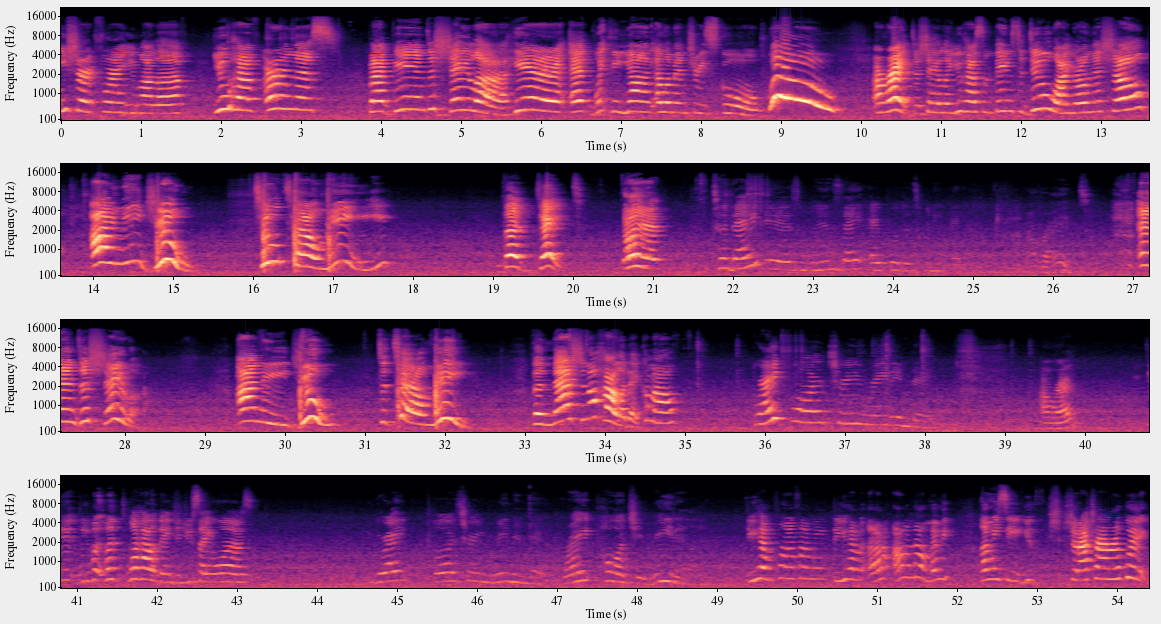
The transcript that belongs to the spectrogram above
T-shirt for you, my love. You have earned this by being Deshayla here at Whitney Young Elementary School. Woo! All right, Deshayla, you have some things to do while you're on this show. I need you to tell me the date. Go ahead. Today is Wednesday, April the 28th. All right. And Deshayla, I need you to tell me the national holiday. Come on. Great Poetry Reading Day. All right. Did, what, what, what holiday did you say it was? Great Poetry Reading Day. Great poetry reading. Do you have a poem for me? Do you have? I don't, I don't know. Let me let me see. You sh- should I try real quick?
